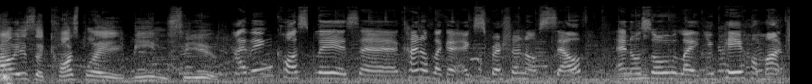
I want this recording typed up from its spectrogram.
How is the cosplay means to you I think cosplay is a, kind of like an expression of self. And also, like you pay homage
